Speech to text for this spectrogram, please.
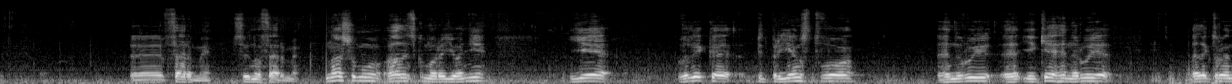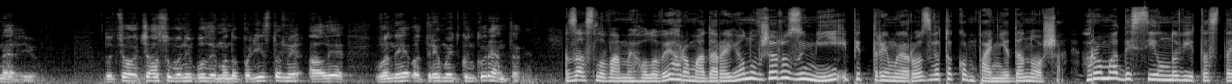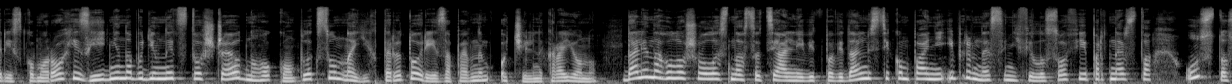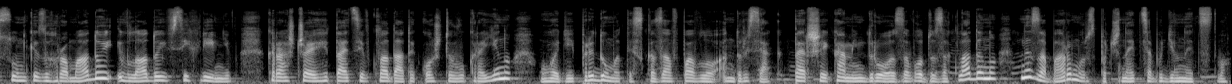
е, ферми, свиноферми. В нашому Галицькому районі є велике підприємство, е, яке генерує електроенергію. До цього часу вони були монополістами, але вони отримують конкурента. За словами голови, громада району вже розуміє і підтримує розвиток компанії Даноша. Громади сіл нові та старі скоморохи згідні на будівництво ще одного комплексу на їх території, запевнив очільник району. Далі наголошувалось на соціальній відповідальності компанії і привнесенні філософії партнерства у стосунки з громадою і владою всіх рівнів. Кращої агітації вкладати кошти в Україну годі й придумати, сказав Павло Андрусяк. Перший камінь другого заводу закладено незабаром розпочнеться будівництво.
